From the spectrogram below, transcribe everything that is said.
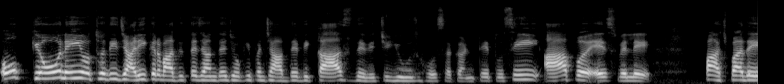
ਉਹ ਕਿਉਂ ਨਹੀਂ ਉੱਥੋਂ ਦੀ ਜਾਰੀ ਕਰਵਾ ਦਿੱਤੇ ਜਾਂਦੇ ਜੋ ਕਿ ਪੰਜਾਬ ਦੇ ਵਿਕਾਸ ਦੇ ਵਿੱਚ ਯੂਜ਼ ਹੋ ਸਕਣ ਤੇ ਤੁਸੀਂ ਆਪ ਇਸ ਵੇਲੇ ਭਾਜਪਾ ਦੇ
